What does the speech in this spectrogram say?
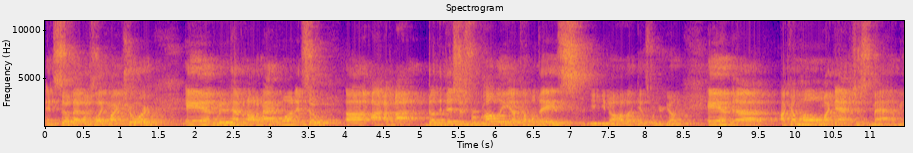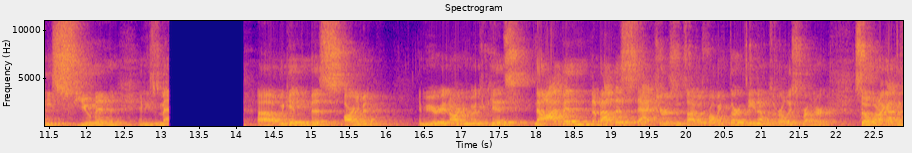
and so that was like my chore. And we didn't have an automatic one, and so uh, I, have not done the dishes for probably a couple days. You, you, know how that gets when you're young. And uh, I come home, my dad's just mad. I mean, he's fuming and he's mad. Uh, we get in this argument. Have you're getting an argument with your kids? Now, I've been about this stature since I was probably 13. I was an early sprouter. So when I got to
